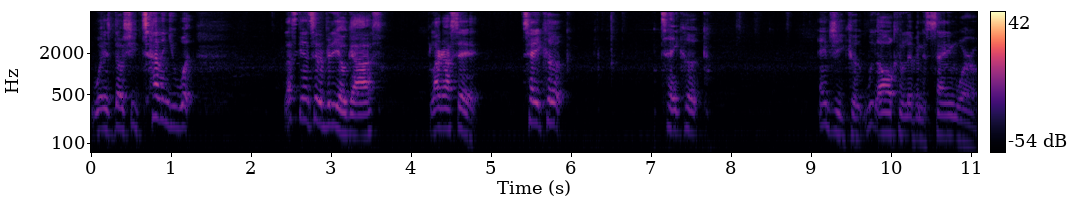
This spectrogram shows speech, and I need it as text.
Whereas though she telling you what. Let's get into the video, guys. Like I said, Taekook, Tay Cook, and Jikook. We all can live in the same world.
